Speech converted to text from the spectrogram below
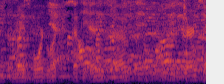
is the way the board looks at the end of turn two.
